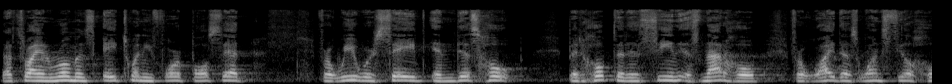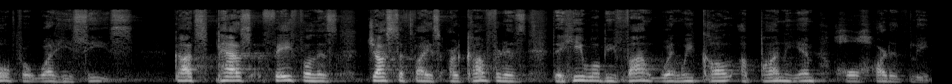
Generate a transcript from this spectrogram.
That's why in Romans 8:24 Paul said, "For we were saved in this hope, but hope that is seen is not hope, for why does one still hope for what he sees?" God's past faithfulness justifies our confidence that he will be found when we call upon him wholeheartedly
